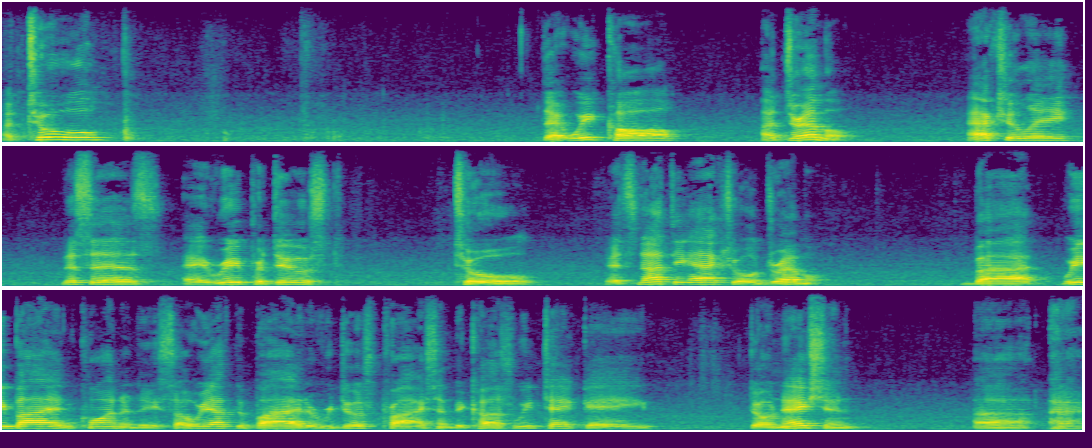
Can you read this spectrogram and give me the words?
a tool that we call a Dremel. Actually, this is a reproduced tool. It's not the actual Dremel, but we buy in quantity, so we have to buy at a reduced price, and because we take a donation, uh,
